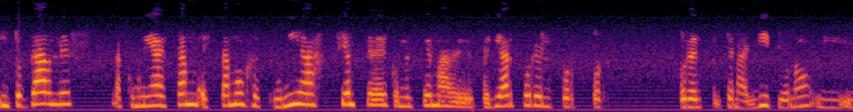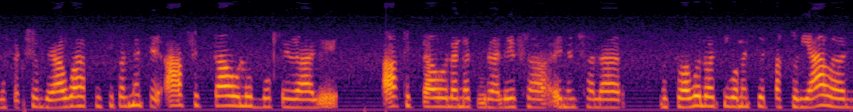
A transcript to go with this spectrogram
intocables. Las comunidades están, estamos unidas siempre con el tema de pelear por el por, por, por el, tema del litio, ¿no? Y la extracción de agua principalmente ha afectado los bofedales, ha afectado la naturaleza en el salar. Nuestros abuelos antiguamente pastoreaban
